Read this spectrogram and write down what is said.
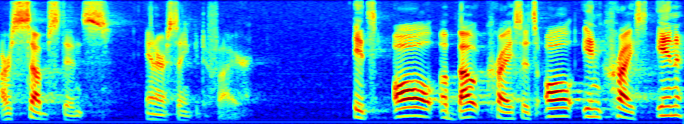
our substance, and our sanctifier. It's all about Christ. It's all in Christ, in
